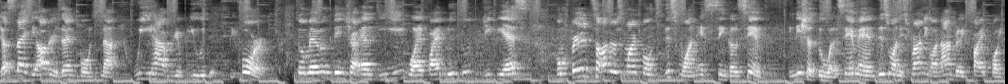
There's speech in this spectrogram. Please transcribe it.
just like the other Zenphones na we have reviewed before. So, meron din siya LTE, Wi-Fi, Bluetooth, GPS. Compared sa other smartphones, this one is single SIM. Hindi siya dual SIM and this one is running on Android 5.0.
